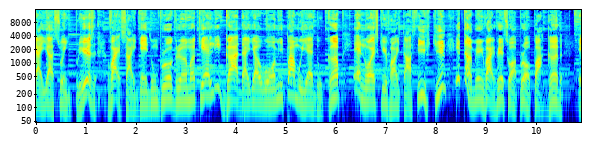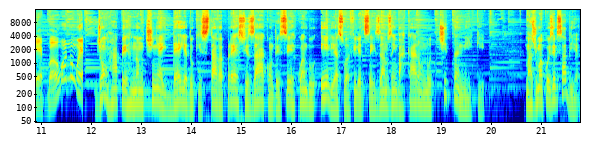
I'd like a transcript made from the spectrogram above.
aí a sua empresa vai sair dentro de um programa que é ligado aí ao homem para mulher do campo. É nós que vai estar tá assistindo e também vai ver sua propaganda. É bom ou não é? John Harper não tinha ideia do que estava prestes a acontecer quando ele e a sua filha de seis anos embarcaram no Titanic. Mas de uma coisa ele sabia:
